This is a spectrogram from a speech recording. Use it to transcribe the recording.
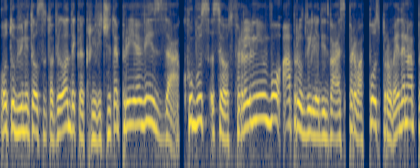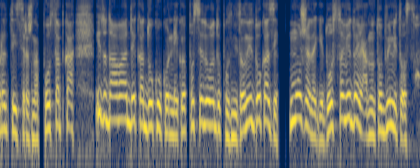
Од обвинителството вела дека кривичните пријави за Кубус се отфрлени во април 2021 по спроведена предистражна постапка и додаваат дека доколку некој поседува дополнителни докази, може да ги достави до јавното обвинителство.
